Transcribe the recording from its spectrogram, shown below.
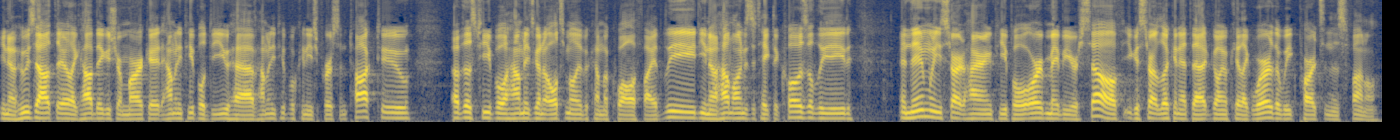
You know, who's out there? Like, how big is your market? How many people do you have? How many people can each person talk to? Of those people, how many is going to ultimately become a qualified lead? You know, how long does it take to close a lead? And then when you start hiring people, or maybe yourself, you can start looking at that, going, okay, like where are the weak parts in this funnel?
